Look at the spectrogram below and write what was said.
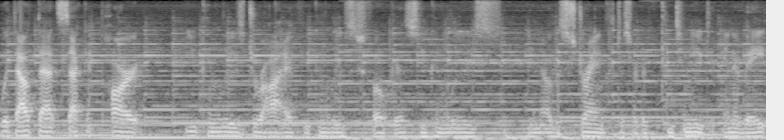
without that second part, you can lose drive, you can lose focus, you can lose, you know, the strength to sort of continue to innovate,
